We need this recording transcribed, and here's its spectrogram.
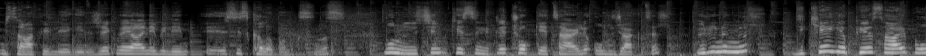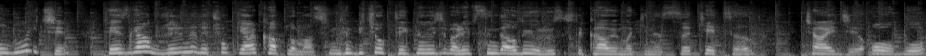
misafirliğe gelecek veya ne bileyim e, siz kalabalıksınız. Bunun için kesinlikle çok yeterli olacaktır. Ürünümüz dikey yapıya sahip olduğu için tezgahın üzerinde de çok yer kaplamaz. Şimdi birçok teknoloji var hepsini de alıyoruz. İşte kahve makinesi, kettle, çaycı, o bu.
